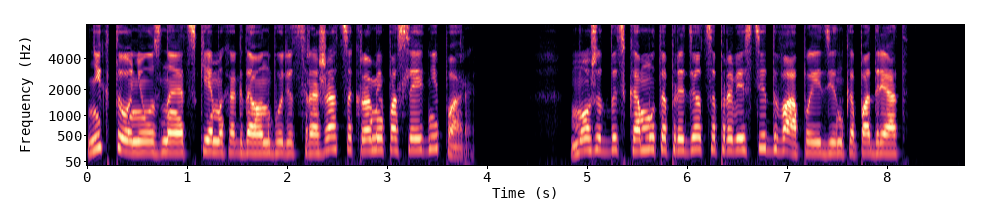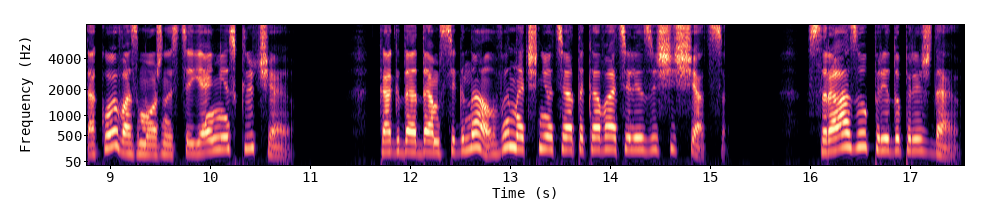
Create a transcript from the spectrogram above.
Никто не узнает, с кем и когда он будет сражаться, кроме последней пары. Может быть, кому-то придется провести два поединка подряд, такой возможности я не исключаю. Когда дам сигнал, вы начнете атаковать или защищаться. Сразу предупреждаю.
